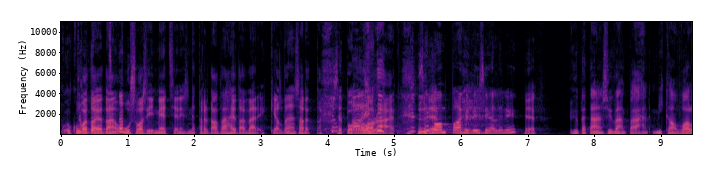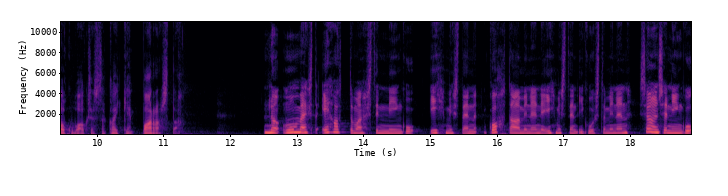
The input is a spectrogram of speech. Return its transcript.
ku- kuvataan jotain usvasia metsiä, niin sinne tarvitaan vähän jotain väriä. Keltainen sadetakki. Se pomppaa. Alright. Se pomppaa hyvin sieltä, niin. Jep. Hypätään syvään päähän. Mikä on valokuvauksessa kaikkein parasta? No mun mielestä ehdottomasti niin kuin ihmisten kohtaaminen ja ihmisten ikuistaminen, se on se niin kuin,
